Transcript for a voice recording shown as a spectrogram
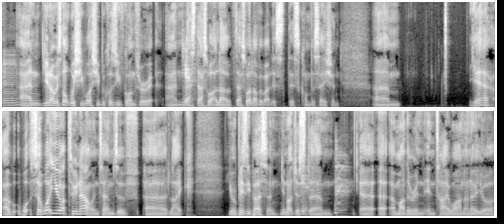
and you know it's not wishy-washy because you've gone through it and Yes. that's that's what i love that's what i love about this this conversation um yeah uh, what, so what are you up to now in terms of uh like you're a busy person you're not just Yes. um a, a- mother in in taiwan i know you're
